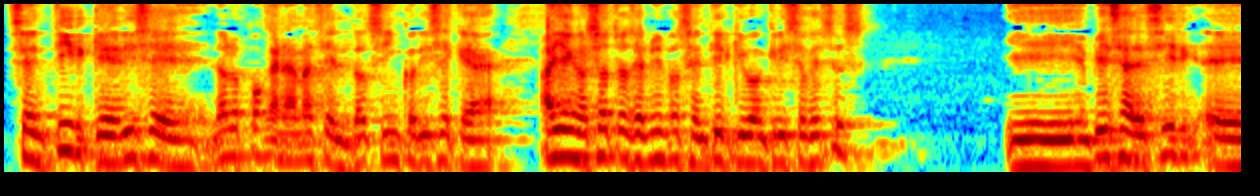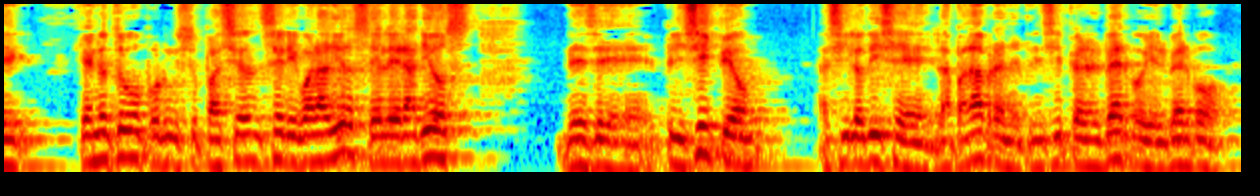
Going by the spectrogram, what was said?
sentir que dice, no lo ponga nada más el 2.5, dice que hay en nosotros el mismo sentir que hubo en Cristo Jesús. Y empieza a decir eh, que no tuvo por usurpación ser igual a Dios, Él era Dios desde el principio, así lo dice la palabra, en el principio era el verbo y el verbo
